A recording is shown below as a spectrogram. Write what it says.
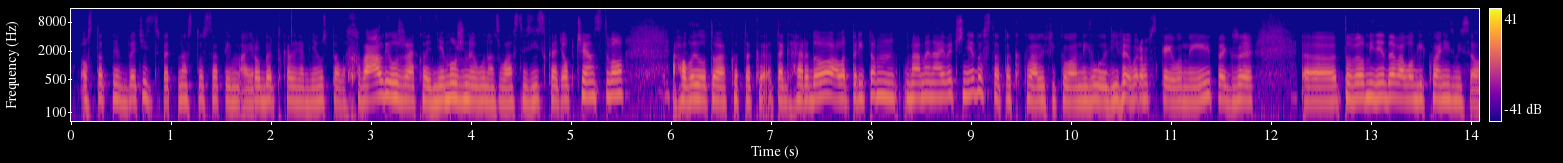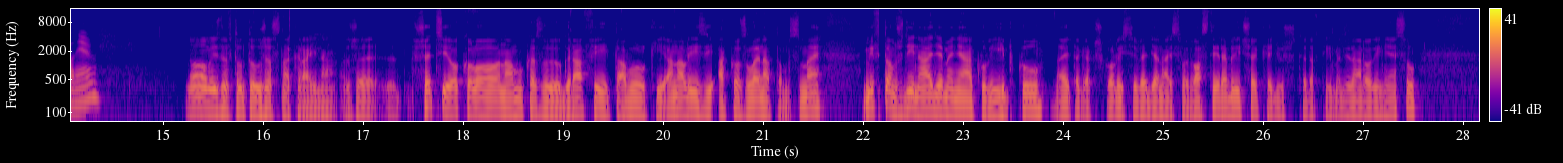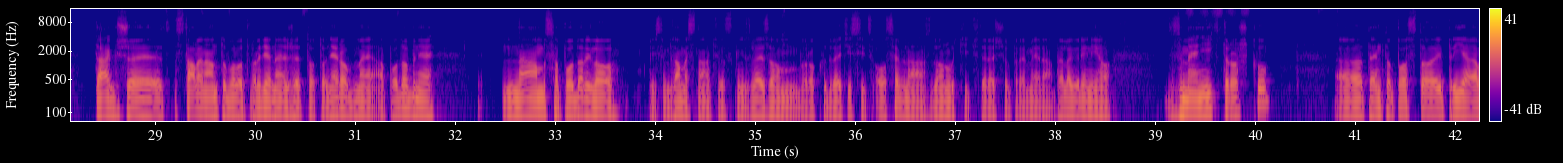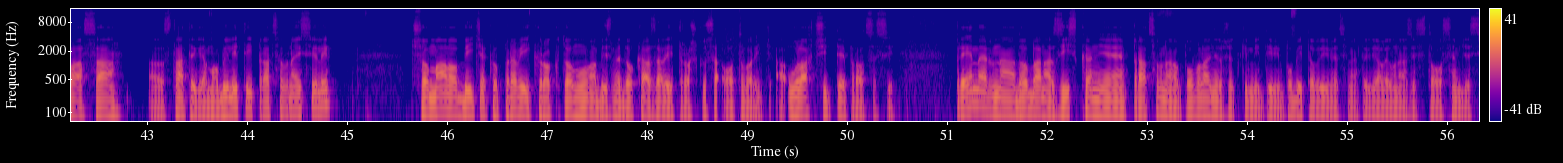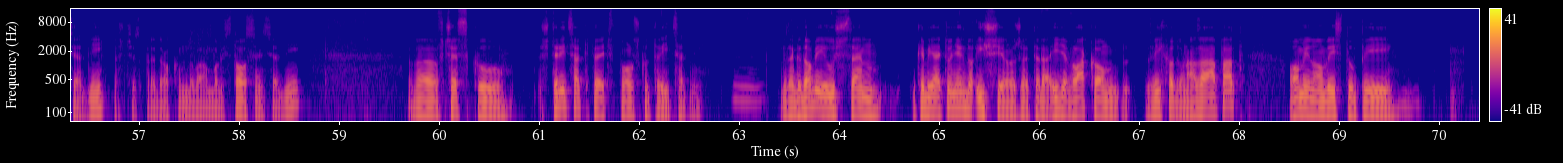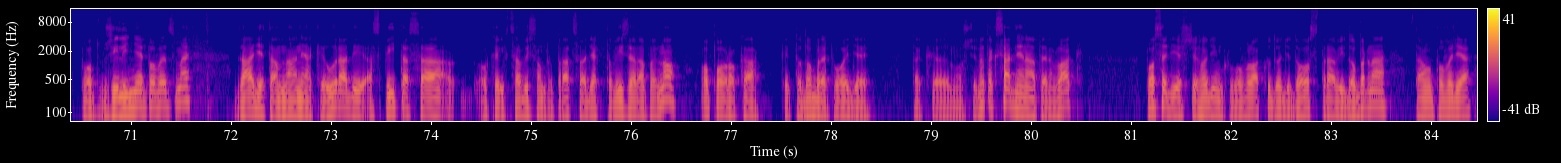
Ostatne v 2015 sa tým aj Robert Kaliňák neustále chválil, že ako je nemožné u nás vlastne získať občianstvo a hovoril to ako tak, tak hrdo, ale pritom máme najväčší nedostatok kvalifikovaných ľudí v Európskej únii, takže uh, to veľmi nedáva logiku ani zmysel, nie? No, my sme v tomto úžasná krajina, že všetci okolo nám ukazujú grafy, tabulky, analýzy, ako zle na tom sme. My v tom vždy nájdeme nejakú výhybku, aj tak ako školy si vedia nájsť svoj vlastný rebríček, keď už teda v tých medzinárodných nie sú. Takže stále nám to bolo tvrdené, že toto nerobme a podobne. Nám sa podarilo, myslím, zamestnávateľským zväzom v roku 2018 donútiť vtedajšieho premiéra Pellegriniho zmeniť trošku e, tento postoj. Prijala sa e, stratégia mobility pracovnej sily, čo malo byť ako prvý krok k tomu, aby sme dokázali trošku sa otvoriť a uľahčiť tie procesy. Priemerná doba na získanie pracovného povolenia so všetkými tými pobytovými vecami a tak ďalej u nás je 180 dní. Ešte pred rokom doba boli 180 dní. V, v Česku 45, v Polsku 30 dní. Hmm. Tak kto by už sem, keby aj tu niekto išiel, že teda ide vlakom z východu na západ, omylom vystupí pod Žiline, povedzme, zájde tam na nejaké úrady a spýta sa, OK, chcel by som tu pracovať, jak to vyzerá, povie, no, o pol roka, keď to dobre pôjde, tak e, môžete. No tak sadne na ten vlak, posedí ešte hodinku vo vlaku, dojde do Ostravy, do Brna, tam mu povedia,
